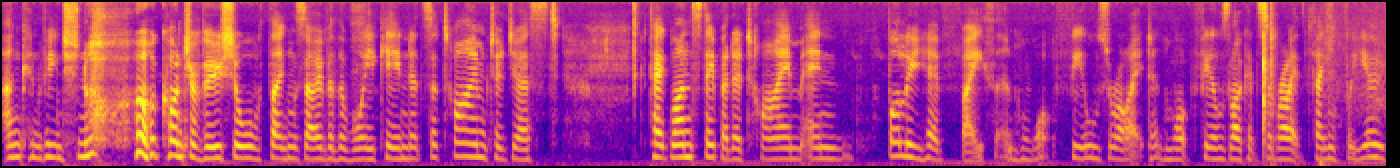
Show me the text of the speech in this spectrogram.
unconventional or controversial things over the weekend. It's a time to just take one step at a time and fully have faith in what feels right and what feels like it's the right thing for you.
